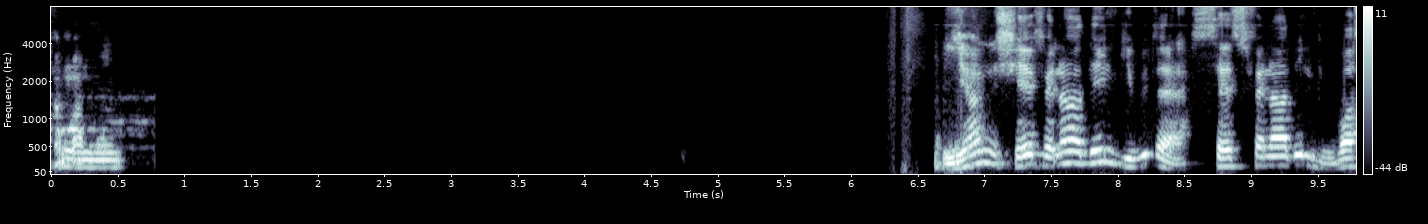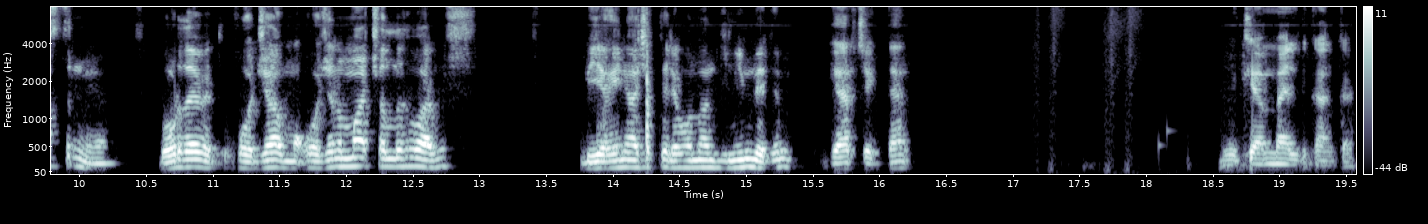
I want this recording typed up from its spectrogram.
Tamam. Yani şey fena değil gibi de ses fena değil gibi bastırmıyor. Bu arada evet hoca hocanın maşallahı varmış. Bir yayını açıp telefondan dinleyeyim dedim. Gerçekten mükemmeldi kanka.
